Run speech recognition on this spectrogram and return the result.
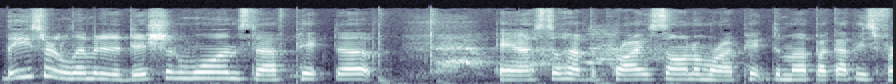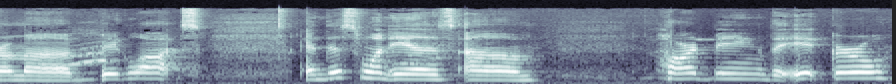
these are limited edition ones that I've picked up and I still have the price on them where I picked them up. I got these from uh, Big Lots and this one is um, Hard Being the It Girl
